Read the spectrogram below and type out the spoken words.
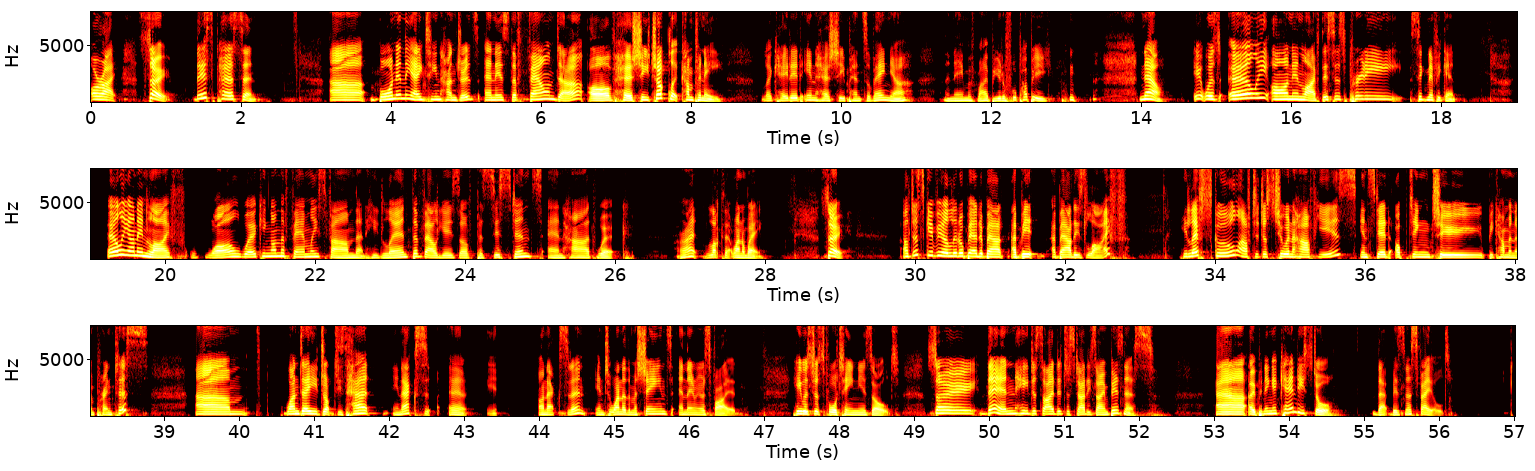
All right. So, this person, uh, born in the 1800s and is the founder of Hershey Chocolate Company, located in Hershey, Pennsylvania, the name of my beautiful puppy. now, it was early on in life, this is pretty significant. Early on in life, while working on the family's farm, that he learned the values of persistence and hard work. All right, lock that one away. So, I'll just give you a little bit about a bit about his life. He left school after just two and a half years, instead opting to become an apprentice. Um, one day he dropped his hat in acc- uh, on accident into one of the machines, and then he was fired. He was just 14 years old. So then he decided to start his own business, uh, opening a candy store. That business failed.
